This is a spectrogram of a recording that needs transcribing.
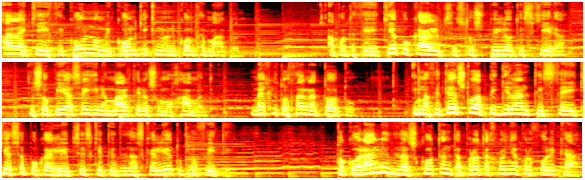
αλλά και ηθικών, νομικών και κοινωνικών θεμάτων. Από τη θεϊκή αποκάλυψη στο σπήλαιο της Χίρα, της οποίας έγινε μάρτυρας ο Μοχάμαντ, μέχρι το θάνατό του, οι μαθητές του απήγγειλαν τις θεϊκές αποκαλύψεις και τη διδασκαλία του προφήτη. Το Κοράνι διδασκόταν τα πρώτα χρόνια προφορικά.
